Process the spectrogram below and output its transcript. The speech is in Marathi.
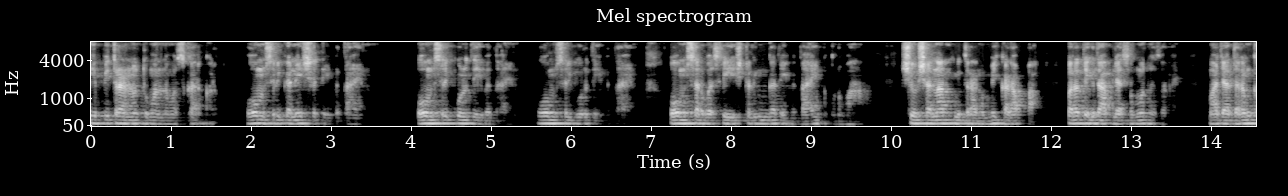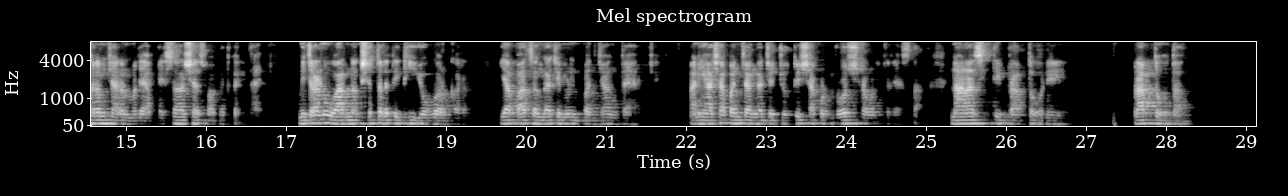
हे पित्रांनो तुम्हाला नमस्कार करतो. ओम श्री गणेश देवताय. ओम श्री कुलदेवताय. ओम श्री गुरुदेवताय. ओम सर्व श्री इष्टलिंग देवताय गुरुवा शिवशनाथ मित्रांनो मी कडाप्पा. परत एकदा आपल्यासमोर हजर आहे. माझ्या धर्म कर्मचाऱ्यांमध्ये आपले सहर्ष स्वागत करीत आहे. मित्रांनो वार नक्षत्र तिथी योग और कर. या पाच अंगाचे मिळून पंचांग तयार होते आणि अशा पंचांगाच्या ज्योतिषाकडून रोज श्रवण केले असता नाना सिद्धी प्राप्त होणे प्राप्त होतात.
